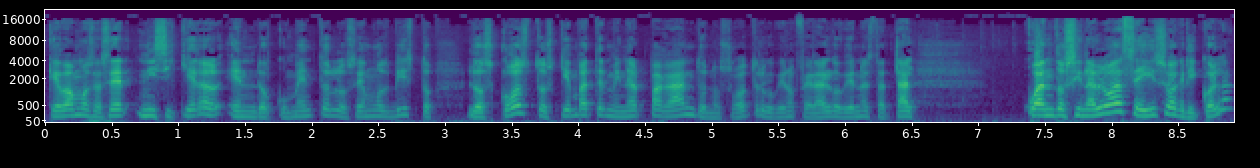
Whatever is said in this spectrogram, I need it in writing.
qué vamos a hacer? Ni siquiera en documentos los hemos visto. Los costos, ¿quién va a terminar pagando? Nosotros, el gobierno federal, el gobierno estatal. Cuando Sinaloa se hizo agrícola,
